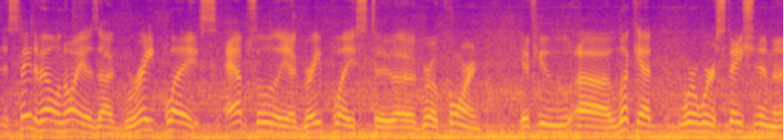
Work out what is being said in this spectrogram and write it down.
The state of Illinois is a great place, absolutely a great place to uh, grow corn. If you uh, look at where we're stationed in the,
